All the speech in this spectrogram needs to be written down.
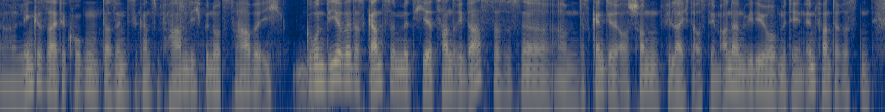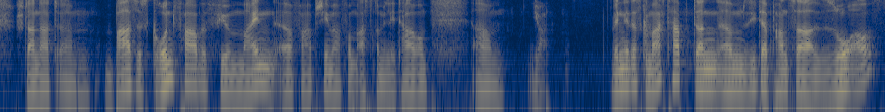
äh, linke Seite gucken. Da sind diese ganzen Farben, die ich benutzt habe. Ich grundiere das Ganze mit hier Zandri Das. Das ist eine, ähm, das kennt ihr auch schon vielleicht aus dem anderen Video mit den Infanteristen. Standard ähm, Basis Grundfarbe für mein äh, Farbschema vom Astra Militarum. Ähm, ja. Wenn ihr das gemacht habt, dann ähm, sieht der Panzer so aus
